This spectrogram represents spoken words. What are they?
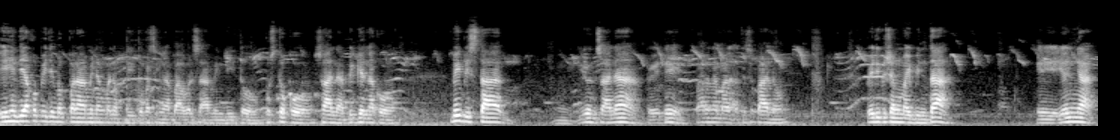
eh hindi ako pwede magparami ng manok dito kasi nga bawal sa amin dito. Gusto ko, sana bigyan ako baby stag. Hmm, yun sana, pwede. Para naman at sa paano, pwede ko siyang maibinta. Eh, yun nga.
